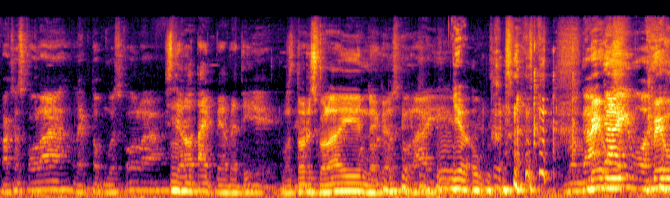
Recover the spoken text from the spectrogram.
terpaksa sekolah laptop gue sekolah. Stereotype ya berarti. Iya, motor sekolahin ya motor kan? gue sekolahin. Iya, oh. gue BU BU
